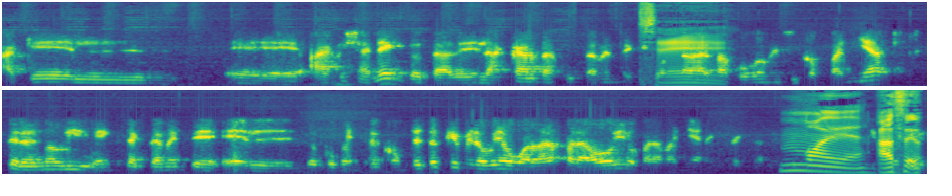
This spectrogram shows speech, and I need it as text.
aquel eh, aquella anécdota de las cartas justamente que sí. contaba el Papu Gómez y compañía, pero no vi exactamente el documental completo lo voy a guardar para hoy o para mañana. Muy bien. Hace,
